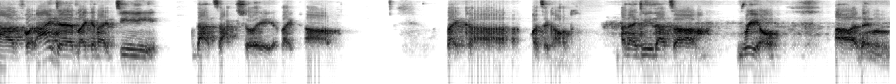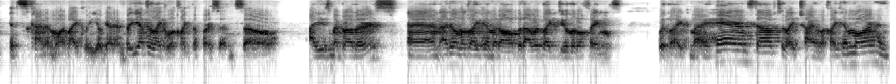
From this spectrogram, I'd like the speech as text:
have what I did, like an ID, that's actually like um, like uh, what's it called? An ID that's um, real. Uh, then it's kind of more likely you'll get in. But you have to like look like the person. So I use my brother's, and I don't look like him at all, but I would like do little things with like my hair and stuff to like try and look like him more, and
